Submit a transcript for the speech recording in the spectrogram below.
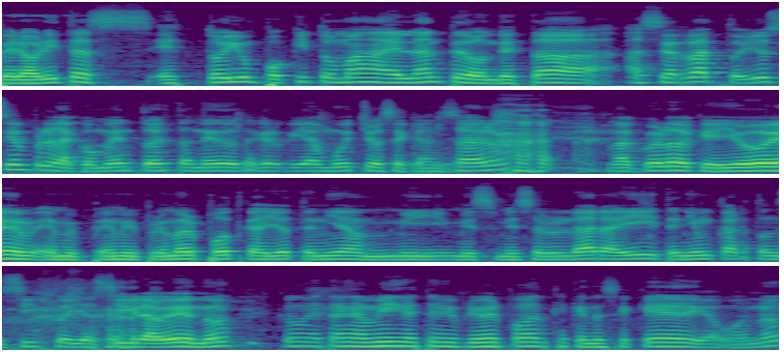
pero ahorita estoy un poquito más adelante donde estaba hace rato. Yo siempre la comento esta anécdota, creo que ya muchos se cansaron. Me acuerdo que yo en, mi, primer podcast yo tenía mi, mi, celular ahí, tenía un cartoncito y así grabé, ¿no? ¿Cómo están amigas? Este es mi primer podcast, que no sé qué, digamos, ¿no?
